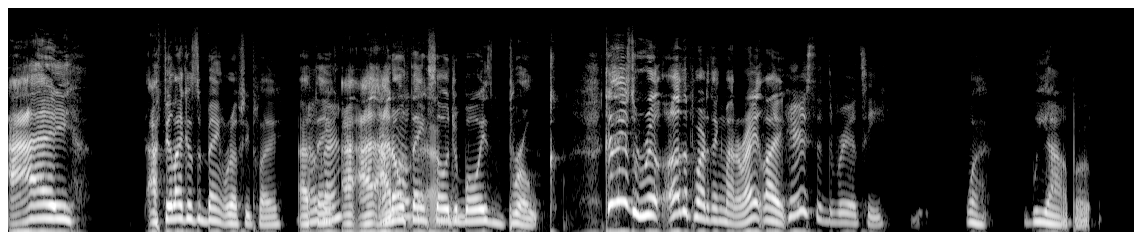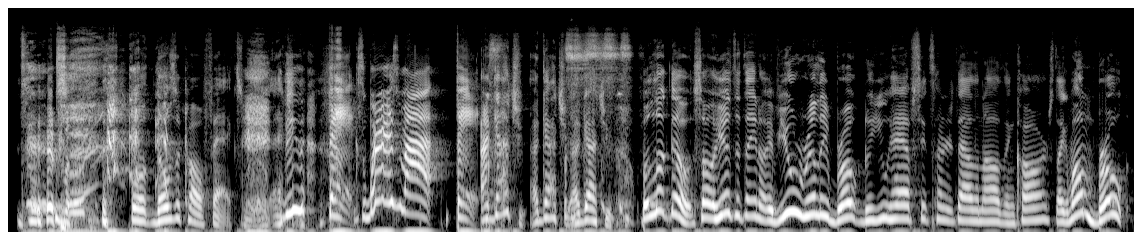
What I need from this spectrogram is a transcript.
I I feel like it's a bankruptcy play. I Okay. think I I, I don't okay. think Soulja Boy is broke. Cause here's the real other part of the thing about it, right? Like Here's the real tea. what? We all broke. well, those are called facts. Man. These facts. Where's my facts? I got you. I got you. I got you. But look though, so here's the thing though. If you really broke, do you have six hundred thousand dollars in cars? Like if I'm broke,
